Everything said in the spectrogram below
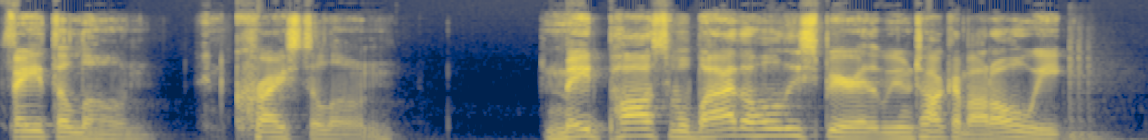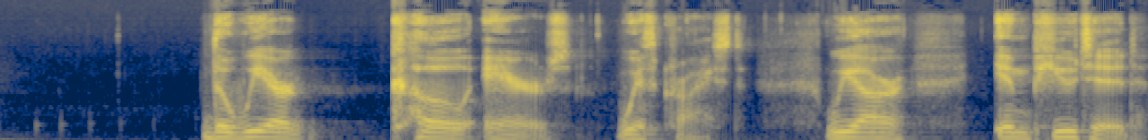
faith alone, in Christ alone, made possible by the Holy Spirit that we've been talking about all week, that we are co heirs with Christ. We are imputed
